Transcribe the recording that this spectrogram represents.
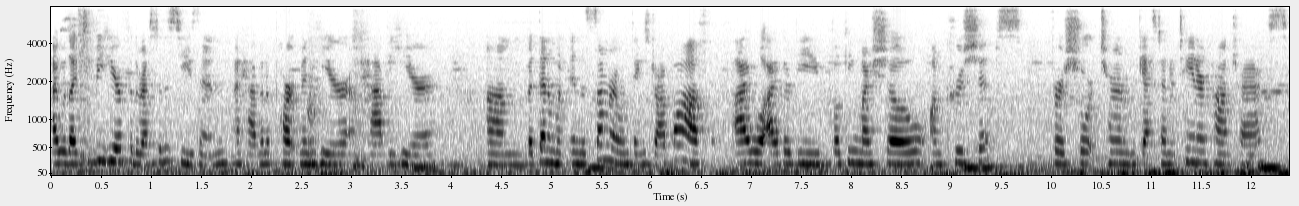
I would like to be here for the rest of the season. I have an apartment here. I'm happy here. Um, but then in the summer, when things drop off, I will either be booking my show on cruise ships for short-term guest entertainer contracts.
